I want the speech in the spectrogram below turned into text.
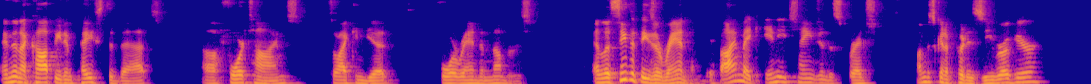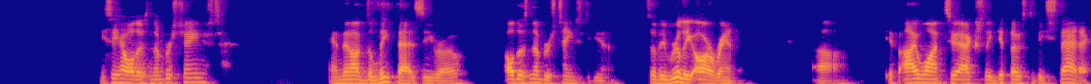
And then I copied and pasted that uh, four times so I can get four random numbers. And let's see that these are random. If I make any change in the spreadsheet, I'm just going to put a zero here. You see how all those numbers changed? And then I'll delete that zero. All those numbers changed again. So they really are random. Uh, if I want to actually get those to be static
